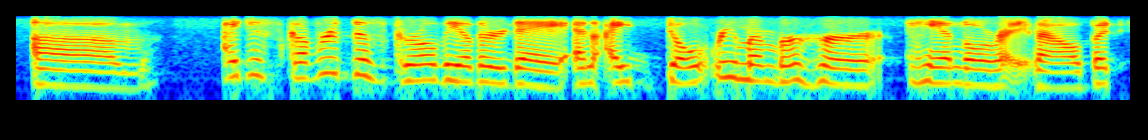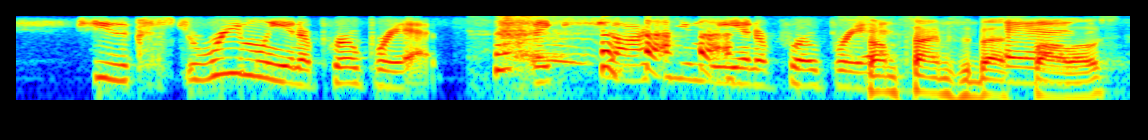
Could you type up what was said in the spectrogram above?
Um, I discovered this girl the other day, and I don't remember her handle right now, but she's extremely inappropriate, like shockingly inappropriate. sometimes the best And- follows.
